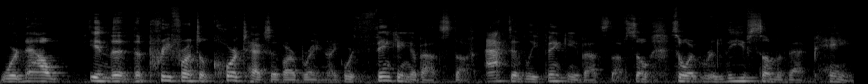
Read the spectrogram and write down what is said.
we're now in the, the prefrontal cortex of our brain like we're thinking about stuff actively thinking about stuff so so it relieves some of that pain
